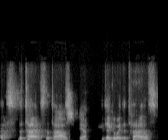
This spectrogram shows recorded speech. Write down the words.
Tiles, the tiles, the tiles. tiles. Yeah. You take away the tiles.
